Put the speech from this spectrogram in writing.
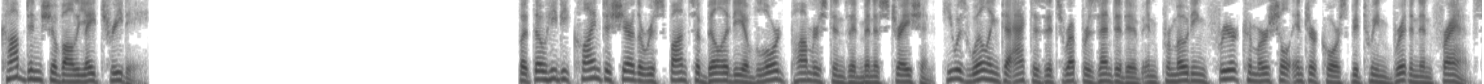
Cobden-Chevalier Treaty But though he declined to share the responsibility of Lord Palmerston's administration, he was willing to act as its representative in promoting freer commercial intercourse between Britain and France.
